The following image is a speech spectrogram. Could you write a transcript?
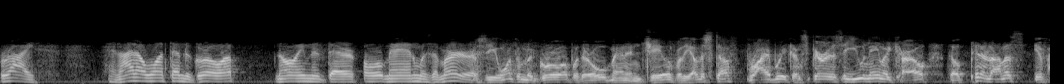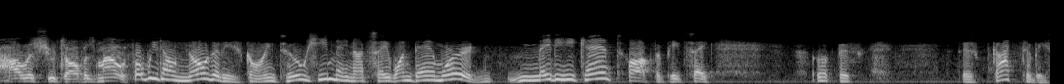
Right. And I don't want them to grow up knowing that their old man was a murderer. So you want them to grow up with their old man in jail for the other stuff? Bribery, conspiracy, you name it, Carl. They'll pin it on us if Hollis shoots off his mouth. But we don't know that he's going to. He may not say one damn word. Maybe he can't talk, for Pete's sake. Look, there's, there's got to be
